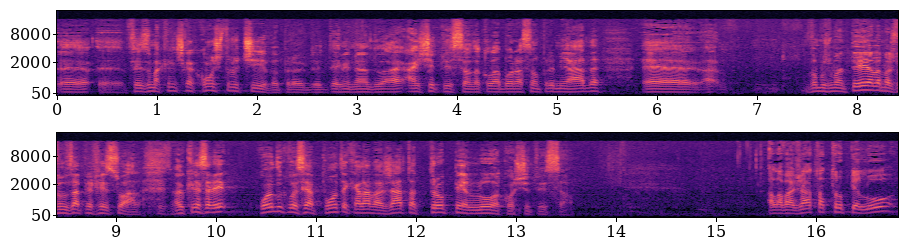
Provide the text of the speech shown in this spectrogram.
é, é, fez uma crítica construtiva para determinando a, a, instituição da colaboração premiada. É, vamos mantê-la, mas vamos aperfeiçoá-la. Eu queria saber quando que você aponta que a Lava Jato atropelou a Constituição. A Lava Jato atropelou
